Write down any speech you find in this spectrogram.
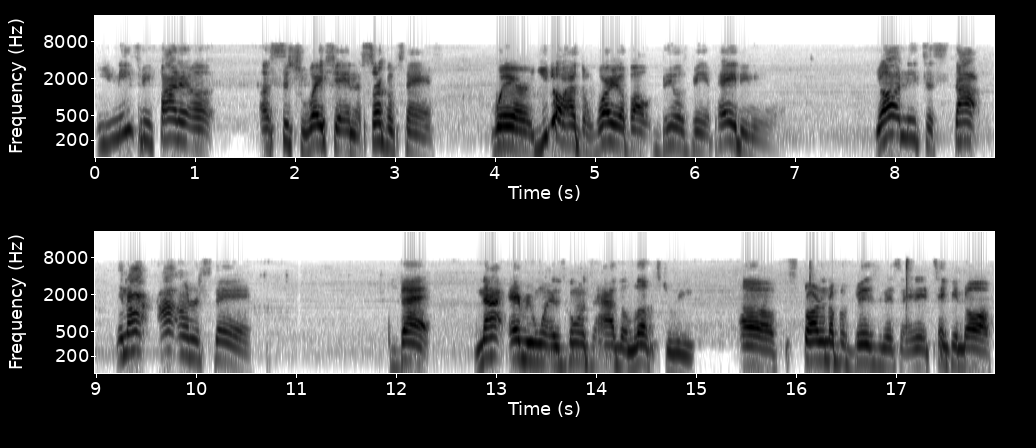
you need to be finding a, a situation and a circumstance where you don't have to worry about bills being paid anymore. Y'all need to stop. And I, I understand that not everyone is going to have the luxury of starting up a business and it taking off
